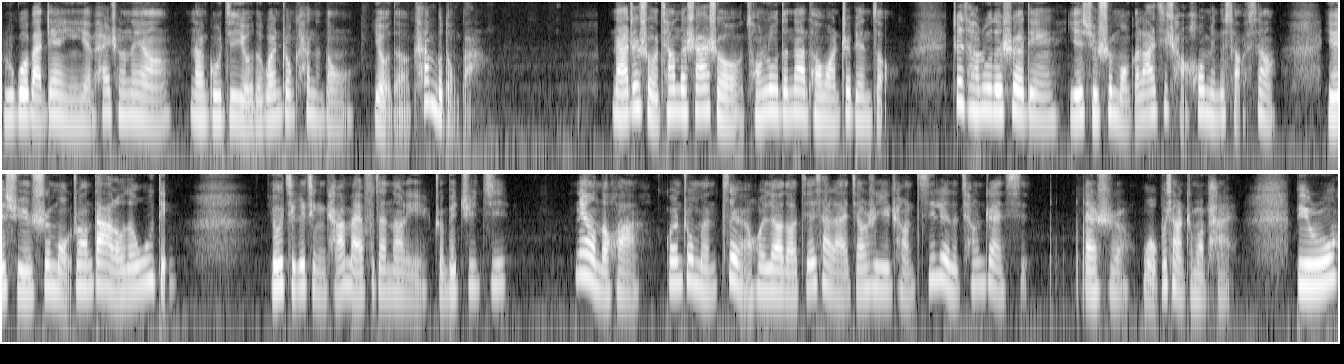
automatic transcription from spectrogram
如果把电影也拍成那样，那估计有的观众看得懂，有的看不懂吧。拿着手枪的杀手从路的那头往这边走。这条路的设定，也许是某个垃圾场后面的小巷，也许是某幢大楼的屋顶，有几个警察埋伏在那里准备狙击。那样的话，观众们自然会料到接下来将是一场激烈的枪战戏。但是我不想这么拍。比如，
